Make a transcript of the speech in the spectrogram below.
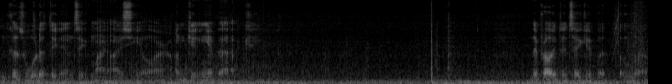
Because what if they didn't take my ICR? I'm getting it back. They probably did take it, but oh well.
